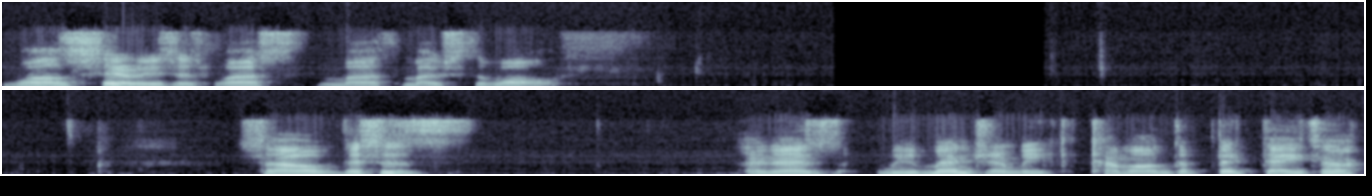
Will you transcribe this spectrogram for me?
World Series is worth, worth most of all. So this is, and as we mentioned, we come on to big data,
